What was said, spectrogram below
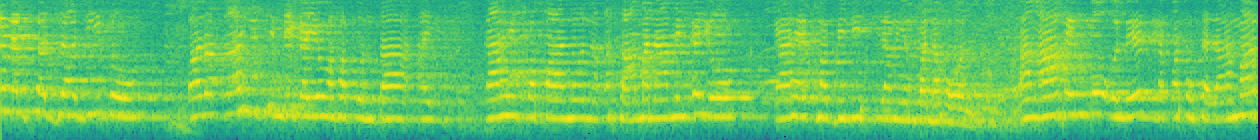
kami nagsadya dito para kahit hindi kayo makapunta ay kahit papano nakasama namin kayo kahit mabilis lang yung panahon. Ang akin po ulit na pasasalamat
